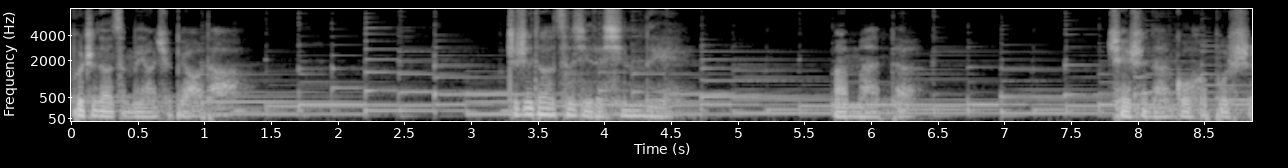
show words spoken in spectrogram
不知道怎么样去表达，只知道自己的心里满满的全是难过和不舍。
